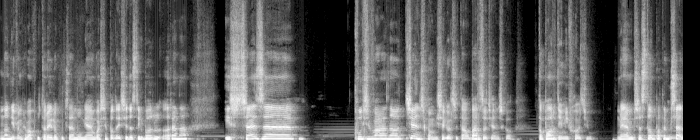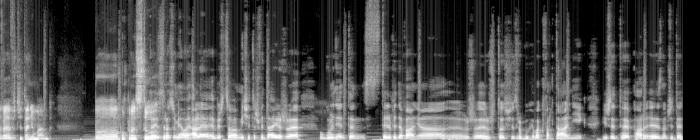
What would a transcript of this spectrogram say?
no nie wiem, chyba półtorej roku temu miałem właśnie podejście do Steelborna I szczerze, kuźwa, no ciężko mi się go czytało, bardzo ciężko. Topornie mi wchodził. Miałem przez to potem przerwę w czytaniu mang. Bo po prostu. To jest zrozumiałe, ale wiesz co, mi się też wydaje, że ogólnie ten styl wydawania, e, że, że to się zrobił chyba kwartalnik i że te pary, znaczy te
